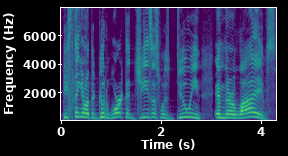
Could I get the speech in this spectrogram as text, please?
He's thinking about the good work that jesus was doing in their lives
